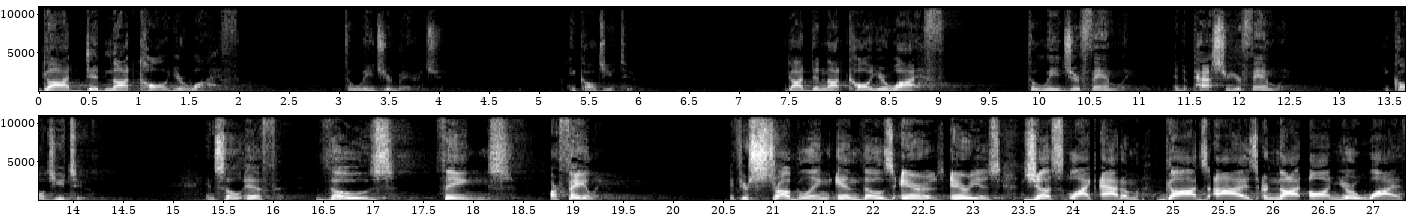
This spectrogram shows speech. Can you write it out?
God did not call your wife to lead your marriage, He called you to. God did not call your wife to lead your family and to pastor your family, He called you to. And so if those things are failing, if you're struggling in those areas, just like Adam, God's eyes are not on your wife,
